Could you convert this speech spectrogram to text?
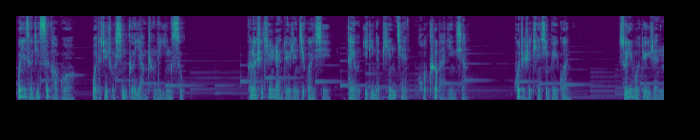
我也曾经思考过我的这种性格养成的因素，可能是天然对人际关系带有一定的偏见或刻板印象，或者是天性悲观，所以我对人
